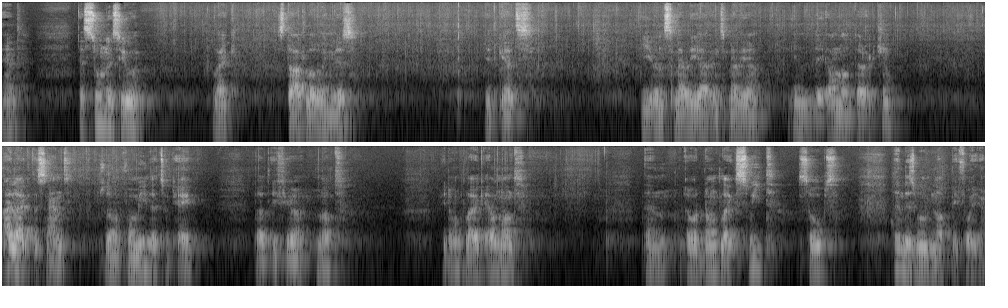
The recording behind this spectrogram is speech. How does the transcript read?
And as soon as you like start loading this, it gets even smellier and smellier in the almond direction. I like the scent, so for me that's okay. But if you're not, if you don't like almond, then or don't like sweet soaps, then this will not be for you.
